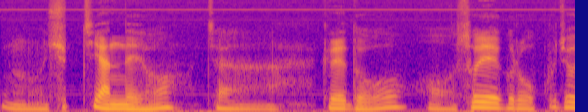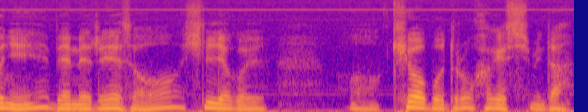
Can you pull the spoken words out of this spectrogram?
어, 쉽지 않네요. 자, 그래도 어, 소액으로 꾸준히 매매를 해서 실력을 어, 키워보도록 하겠습니다.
